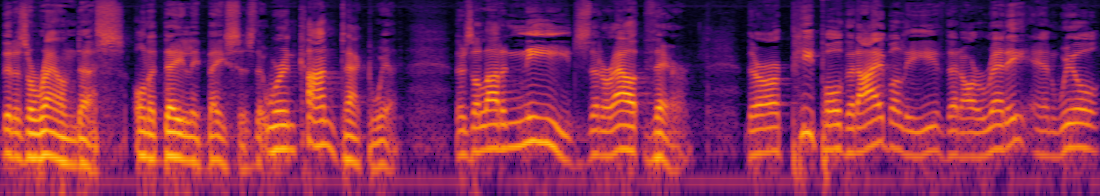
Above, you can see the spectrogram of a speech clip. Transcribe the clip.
that is around us on a daily basis that we're in contact with. There's a lot of needs that are out there. There are people that I believe that are ready and will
